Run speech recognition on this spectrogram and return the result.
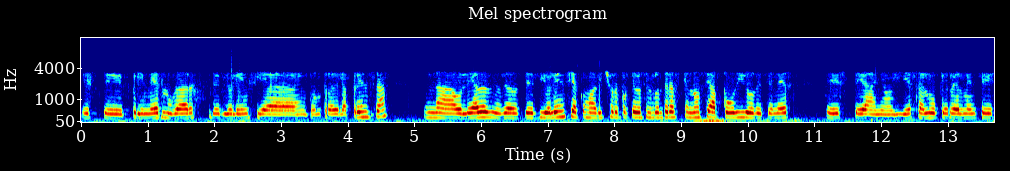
este primer lugar de violencia en contra de la prensa, una oleada de, de violencia, como ha dicho Reporteros Sin Fronteras, que no se ha podido detener este año y es algo que realmente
